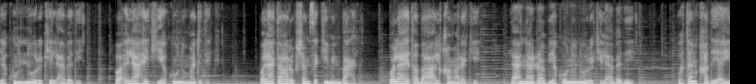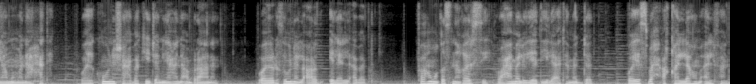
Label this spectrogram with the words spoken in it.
يكون نورك الأبدي وإلهك يكون مجدك. ولا تغرب شمسك من بعد ولا يتضاءل قمرك لأن الرب يكون نورك الأبدي وتنقضي أيام مناحتك ويكون شعبك جميعا أبرانا. ويرثون الأرض إلى الأبد فهم غصن غرسي وعمل يدي لأتمجد ويصبح أقلهم ألفا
